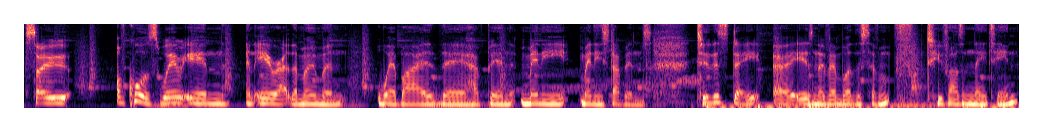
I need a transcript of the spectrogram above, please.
So, of course, we're in an era at the moment whereby there have been many, many stabbings. To this date, uh, it is November the 7th, 2018.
